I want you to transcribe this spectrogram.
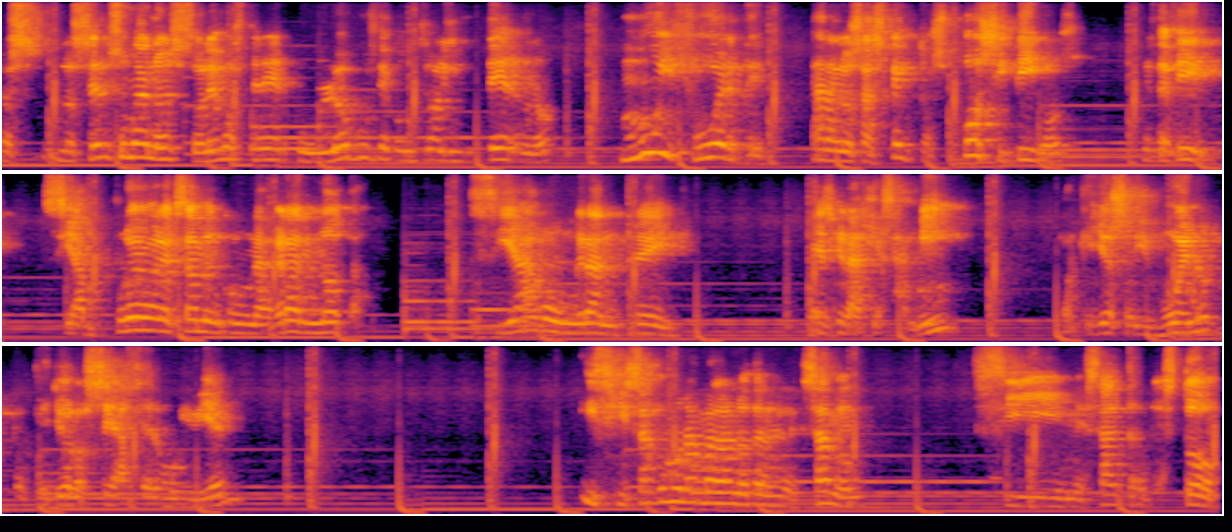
los, los seres humanos solemos tener un locus de control interno muy fuerte para los aspectos positivos, es decir, si apruebo el examen con una gran nota, si hago un gran trade, es gracias a mí, porque yo soy bueno, porque yo lo sé hacer muy bien. Y si saco una mala nota en el examen, si me salta un stop,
